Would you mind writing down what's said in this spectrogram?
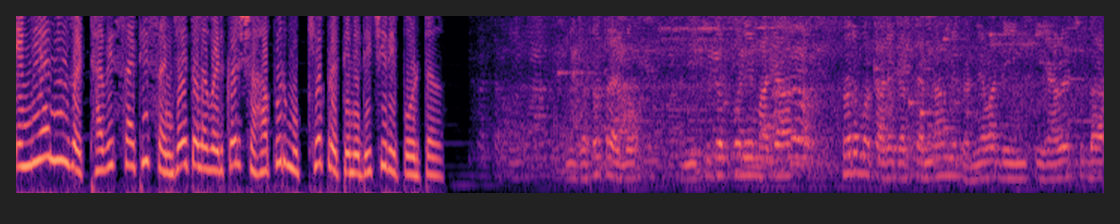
इंडिया न्यूज अठ्ठावीससाठी संजय तलवडकर शहापूर मुख्य प्रतिनिधीची रिपोर्ट. निश्चितपणे माझ्या सर्व कार्यकर्त्यांना मी धन्यवाद देईन की ह्यावेळेस सुद्धा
